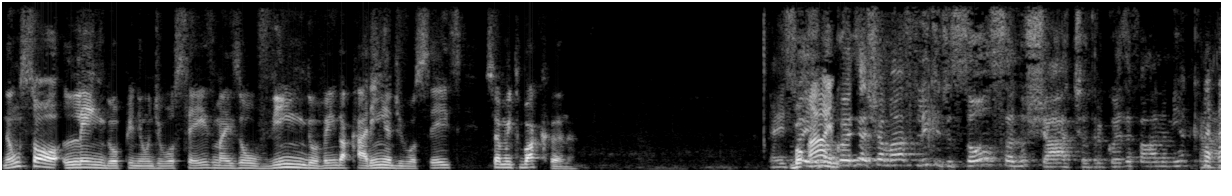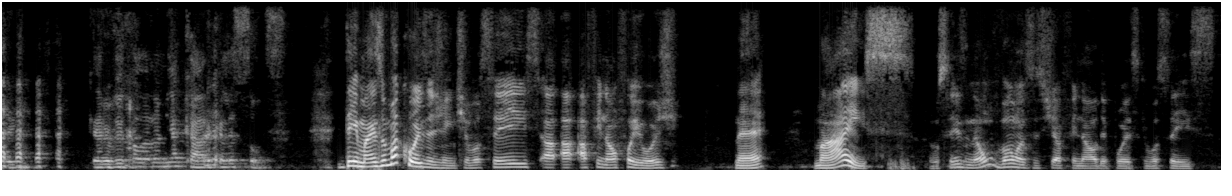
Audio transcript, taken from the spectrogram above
não só lendo a opinião de vocês, mas ouvindo, vendo a carinha de vocês. Isso é muito bacana. É isso Bom, aí. Uma coisa é chamar a Flick de Sonsa no chat, outra coisa é falar na minha cara? Quero ver falar na minha cara que ela é Sonsa. Tem mais uma coisa, gente. Vocês. A, a, a, final foi hoje, né? Mas vocês não vão assistir a final depois que vocês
